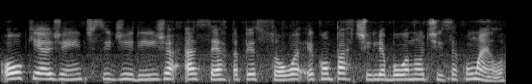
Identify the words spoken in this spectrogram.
ou que a gente se dirija a certa pessoa e compartilhe a boa notícia com ela.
